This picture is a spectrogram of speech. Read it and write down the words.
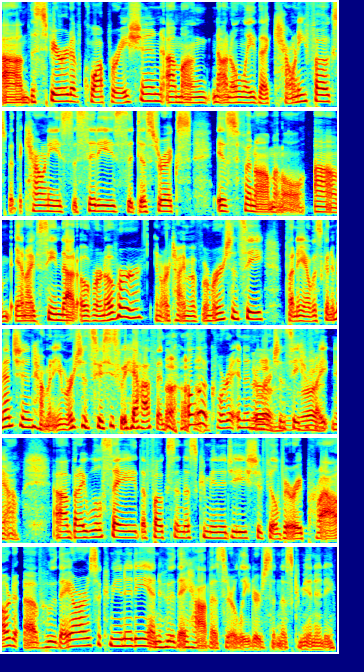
Um, the spirit of cooperation among not only the county folks, but the counties, the cities, the districts is phenomenal. Um, and I've seen that over and over in our time of emergency. Funny, I was going to mention how many emergencies we have. And oh, look, we're in an yeah, emergency right. right, now. Um, but I will say the folks in this community should feel very proud of who they are as a community and who they have as their leaders in this community.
